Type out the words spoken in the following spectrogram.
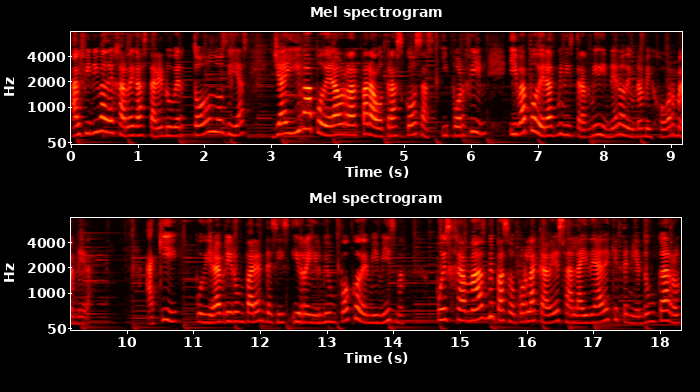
Al fin iba a dejar de gastar en Uber todos los días, ya iba a poder ahorrar para otras cosas y por fin iba a poder administrar mi dinero de una mejor manera. Aquí pudiera abrir un paréntesis y reírme un poco de mí misma, pues jamás me pasó por la cabeza la idea de que teniendo un carro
